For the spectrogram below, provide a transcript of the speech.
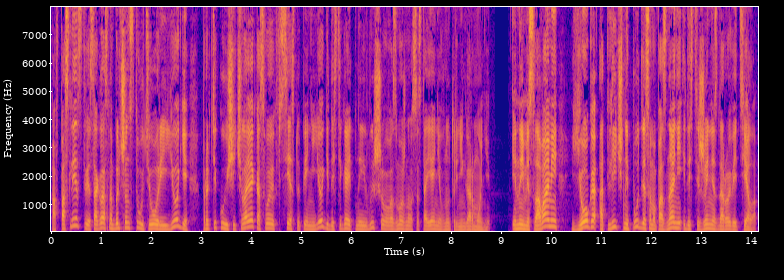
А впоследствии, согласно большинству теорий йоги, практикующий человек, освоив все ступени йоги, достигает наивысшего возможного состояния внутренней гармонии. Иными словами, йога – отличный путь для самопознания и достижения здоровья тела.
